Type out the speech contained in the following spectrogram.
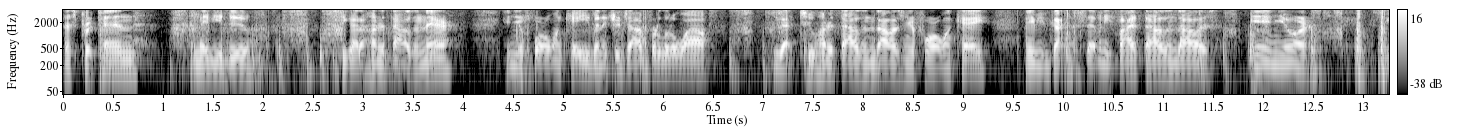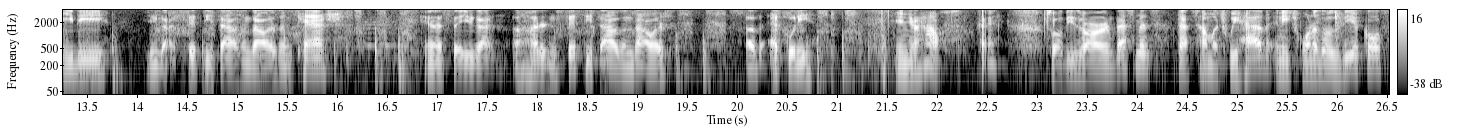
let's pretend, and maybe you do, you got a hundred thousand there. In your 401k, you've been at your job for a little while. You got two hundred thousand dollars in your 401k. Maybe you've got seventy-five thousand dollars in your CD. You got fifty thousand dollars in cash, and let's say you got one hundred and fifty thousand dollars of equity in your house. Okay, so these are our investments. That's how much we have in each one of those vehicles.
